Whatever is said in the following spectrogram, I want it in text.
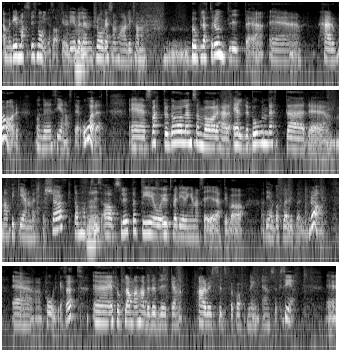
Ja men det är massvis med olika saker. Det är väl Mm. en fråga som har liksom bubblat runt lite eh, här var under det senaste året. Eh, Svartådalen som var det här äldreboendet där eh, man fick igenom ett försök. De har precis avslutat det och utvärderingarna säger att det, var, att det har gått väldigt, väldigt bra. Eh, på olika sätt. Eh, jag tror Flamman hade rubriken Arbetstidsförkortning en succé. Eh,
